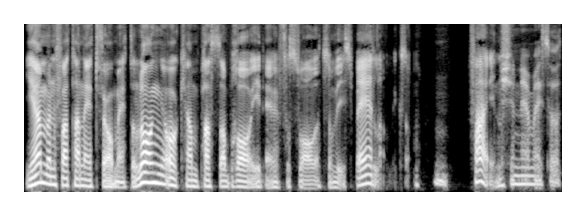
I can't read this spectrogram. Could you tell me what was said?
Ja, men för att han är två meter lång och han passar bra i det försvaret som vi spelar. Liksom. Mm. Fine. Nu känner jag mig så att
